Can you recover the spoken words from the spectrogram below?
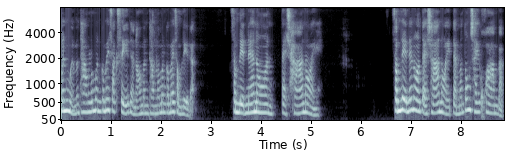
มันเหมือนมันทำแล้วมันก็ไม่สักเซสอะเนาะมันทำแล้วมันก็ไม่สำเร็จอะสำเร็จแน่นอนแต่ช้าหน่อย สำเร็จแน่นอนแต่ช้าหน่อย แต่มันต้องใช้ความแบบ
